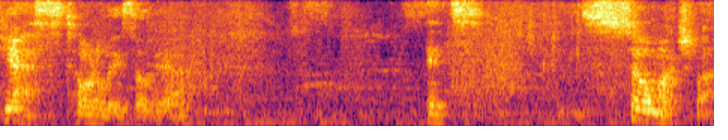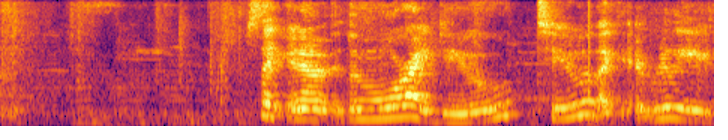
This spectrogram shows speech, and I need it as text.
Yes, totally, Sylvia. It's so much fun. Just like, you know, the more I do too, like it really,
